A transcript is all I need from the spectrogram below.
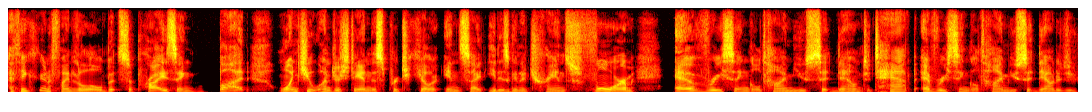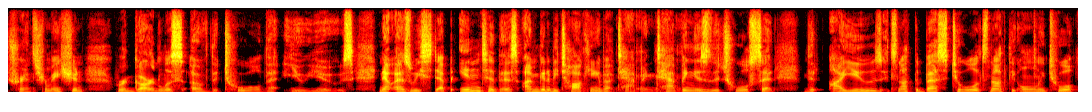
I think you're going to find it a little bit surprising, but once you understand this particular insight, it is going to transform every single time you sit down to tap, every single time you sit down to do transformation, regardless of the tool that you use. Now, as we step into this, I'm going to be talking about tapping. Tapping is the tool set that I use. It's not the best tool, it's not the only tool,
